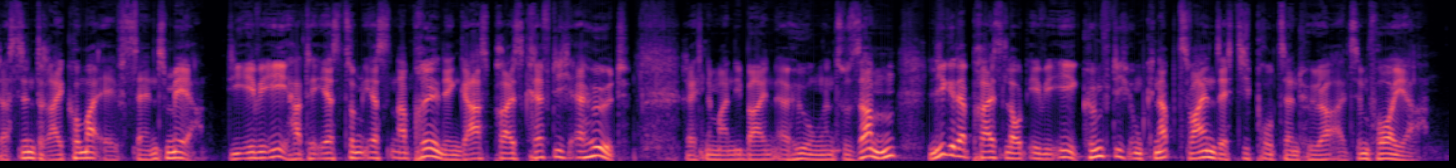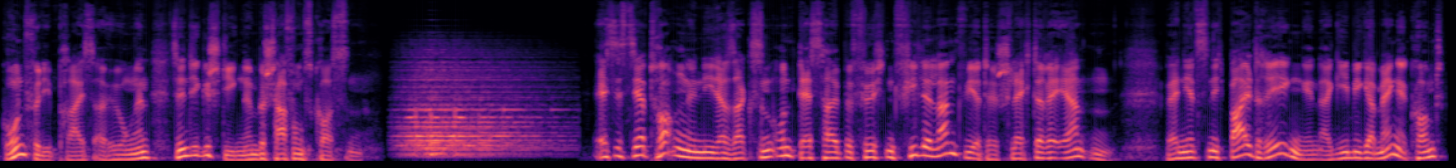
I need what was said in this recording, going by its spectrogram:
Das sind 3,11 Cent mehr. Die EWE e hatte erst zum 1. April den Gaspreis kräftig erhöht. Rechne man die beiden Erhöhungen zusammen, liege der Preis laut EWE e künftig um knapp 62 Prozent höher als im Vorjahr. Grund für die Preiserhöhungen sind die gestiegenen Beschaffungskosten. Es ist sehr trocken in Niedersachsen und deshalb befürchten viele Landwirte schlechtere Ernten. Wenn jetzt nicht bald Regen in ergiebiger Menge kommt,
